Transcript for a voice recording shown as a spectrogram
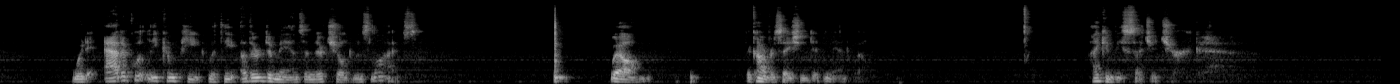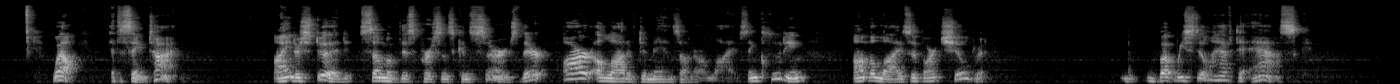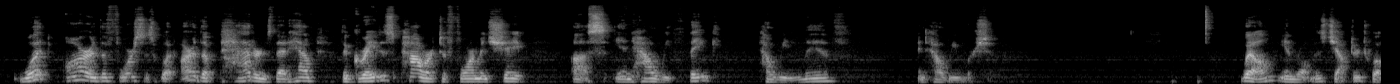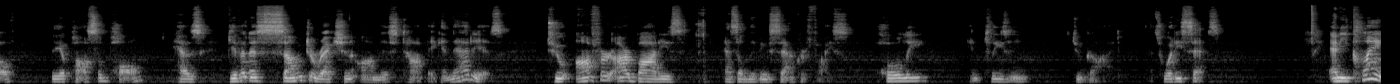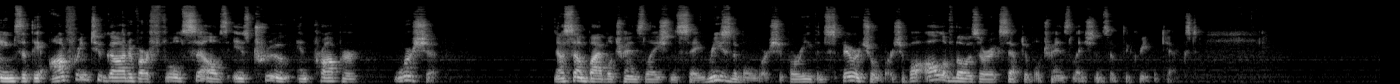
would adequately compete with the other demands in their children's lives. Well, the conversation didn't end well. I can be such a jerk. Well, at the same time, I understood some of this person's concerns. There are a lot of demands on our lives, including on the lives of our children. But we still have to ask what are the forces, what are the patterns that have the greatest power to form and shape us in how we think, how we live, and how we worship? Well, in Romans chapter 12, the Apostle Paul has given us some direction on this topic, and that is to offer our bodies as a living sacrifice, holy and pleasing to God. That's what he says. And he claims that the offering to God of our full selves is true and proper worship. Now, some Bible translations say reasonable worship or even spiritual worship. All of those are acceptable translations of the Greek text.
